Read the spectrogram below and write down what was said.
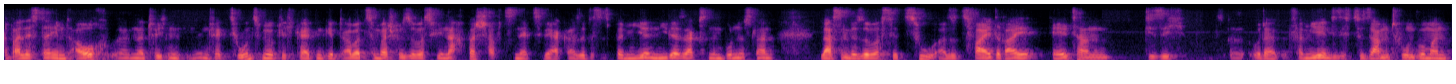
äh, weil es da eben auch äh, natürlich Infektionsmöglichkeiten gibt. Aber zum Beispiel sowas wie Nachbarschaftsnetzwerke, also das ist bei mir in Niedersachsen im Bundesland, lassen wir sowas jetzt zu. Also zwei, drei Eltern, die sich äh, oder Familien, die sich zusammentun, wo man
